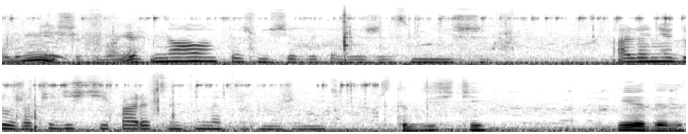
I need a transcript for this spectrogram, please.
Ale mniejszy chyba, nie? No, też mi się wydaje, że jest mniejszy. Ale nie dużo, 30 parę centymetrów może mieć. 41.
